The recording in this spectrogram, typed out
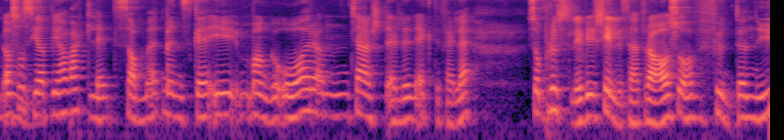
La oss si at vi har vært levd sammen med et menneske i mange år, en kjæreste eller ektefelle, som plutselig vil skille seg fra oss og har funnet en ny.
